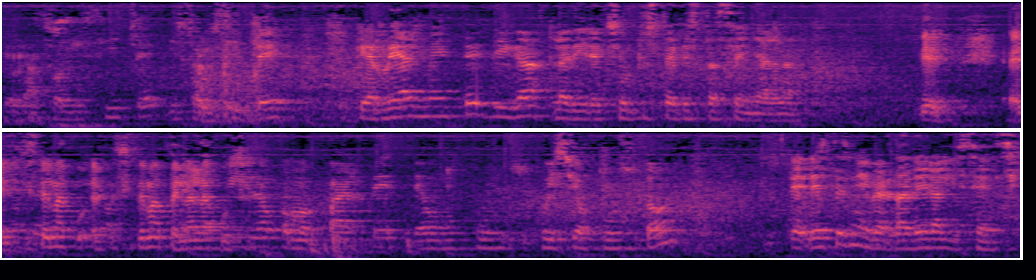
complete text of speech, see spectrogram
que la solicite y solicite que realmente diga la dirección que usted está señalando. Bien, el sistema, el sistema penal acusa. como parte de un juicio justo. Esta es mi verdadera licencia.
